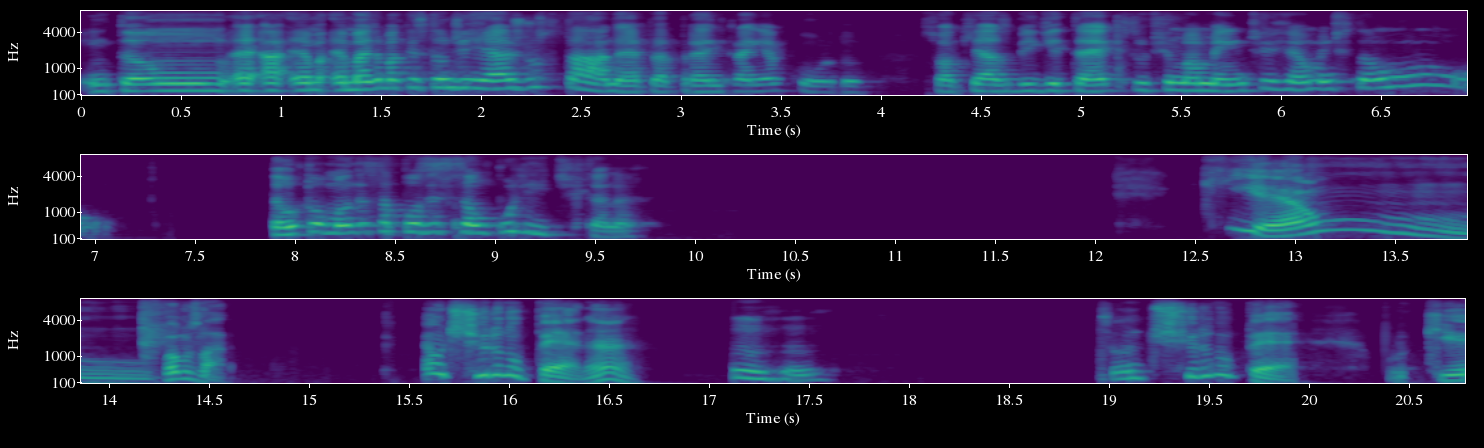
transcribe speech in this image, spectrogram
Então, é, é, é mais uma questão de reajustar, né? Para entrar em acordo. Só que as big techs ultimamente realmente estão estão tomando essa posição política, né? Que é um, vamos lá, é um tiro no pé, né? Uhum. É um tiro no pé, porque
